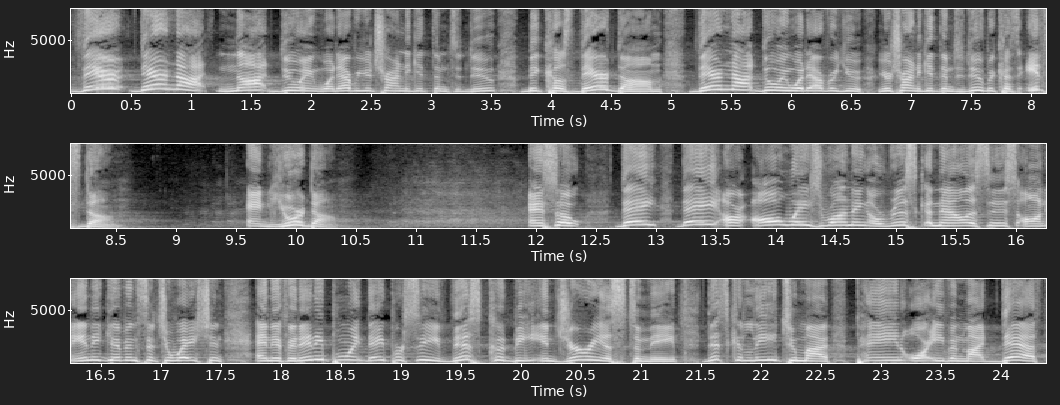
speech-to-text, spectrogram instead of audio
they're, they're not not doing whatever you're trying to get them to do because they're dumb. They're not doing whatever you, you're trying to get them to do because it's dumb. And you're dumb. And so they, they are always running a risk analysis on any given situation. And if at any point they perceive this could be injurious to me, this could lead to my pain or even my death,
